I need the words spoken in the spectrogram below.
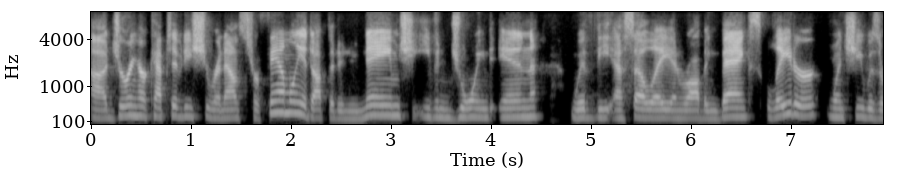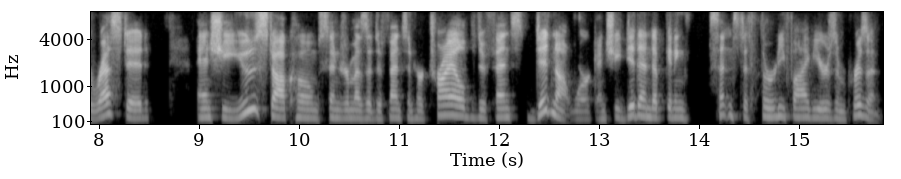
uh, during her captivity, she renounced her family, adopted a new name. She even joined in with the SLA in robbing banks. Later, when she was arrested and she used Stockholm syndrome as a defense in her trial, the defense did not work. And she did end up getting sentenced to 35 years in prison,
